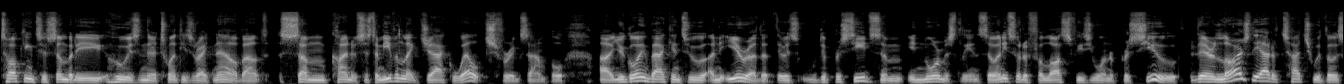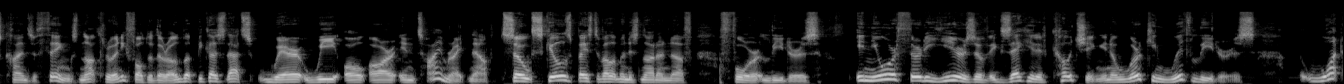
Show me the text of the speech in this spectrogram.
talking to somebody who is in their 20s right now about some kind of system, even like Jack Welch, for example, uh, you're going back into an era that there's that precedes them enormously. And so, any sort of philosophies you want to pursue, they're largely out of touch with those kinds of things, not through any fault of their own, but because that's where we all are in time right now. So, skills based development is not enough for leaders. In your 30 years of executive coaching, you know, working with leaders, what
